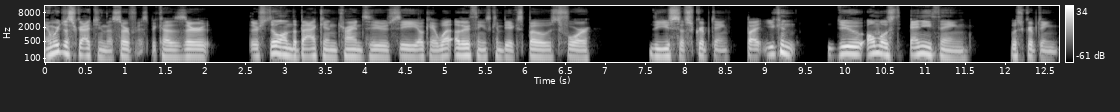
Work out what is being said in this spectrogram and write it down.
And we're just scratching the surface because they're they're still on the back end trying to see okay, what other things can be exposed for the use of scripting. But you can do almost anything with scripting.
